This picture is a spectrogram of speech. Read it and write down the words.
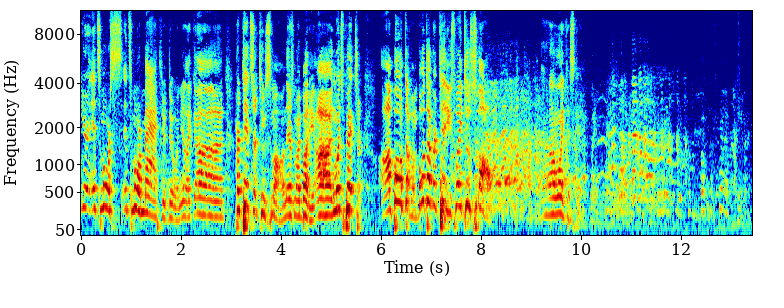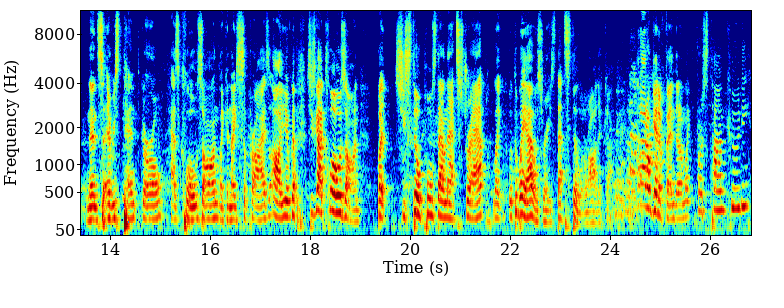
you're, it's more it's more math you're doing. You're like, uh, her tits are too small. And there's my buddy. Uh, in which picture? Uh, both of them. Both of her titties way too small. I don't like this game. And then every tenth girl has clothes on, like a nice surprise. Oh, you've got she's got clothes on, but she still pulls down that strap. Like the way I was raised, that's still erotica. And I don't get offended. I'm like, first time cootie,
